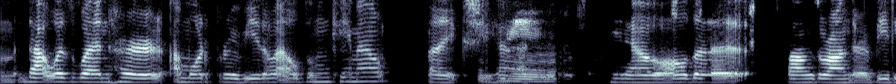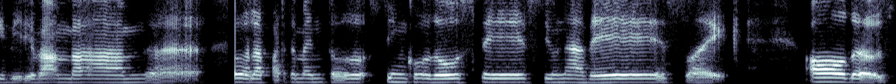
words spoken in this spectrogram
um, that was when her Amor Prohibido album came out. Like she had, mm-hmm. you know, all the songs were on there, Bidi Bidi Bom Bom, the El Apartamento Cinco Doces, Una Vez, like all those.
